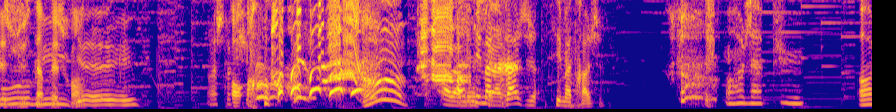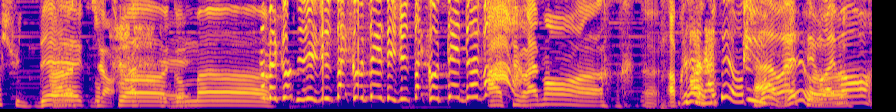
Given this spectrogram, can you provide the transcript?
C'est juste après, je crois. Ouais, je crois que je suis- Oh la Oh, c'est matrage, c'est matrage. Oh, la pu. Oh, je suis deg Ah, pour toi, ah, Gomard. Non mais quand je dis juste à côté, c'est juste à côté devant Ah, c'est vraiment. euh, Après, c'est à côté, hein. tu Ah vois, ouais, en vrai, c'est euh, vraiment,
